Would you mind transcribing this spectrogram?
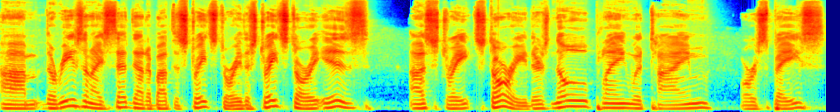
um, the reason I said that about the straight story, the straight story is a straight story. There's no playing with time or space.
